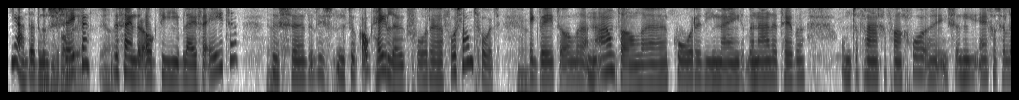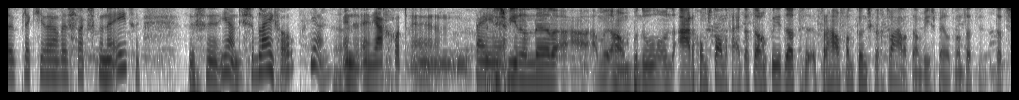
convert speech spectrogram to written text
Ja, dat doen Dat ze wel, zeker. ja. Er zijn er ook die hier blijven eten. Ja. Dus eh, dat is natuurlijk ook heel leuk voor, voor Zandvoort. Ja. Ik weet al een aantal koren die mij benaderd hebben om te vragen van... Goh, is er niet ergens een leuk plekje waar we straks kunnen eten? Dus eh, ja, dus ze blijven ook. Ja. Ja. En, en ja, god, eh, bij... Het is eh, weer een, bedoel, een aardige omstandigheid dat ook weer dat verhaal van Kunstkracht 12 dan weer speelt. Want dat, dat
